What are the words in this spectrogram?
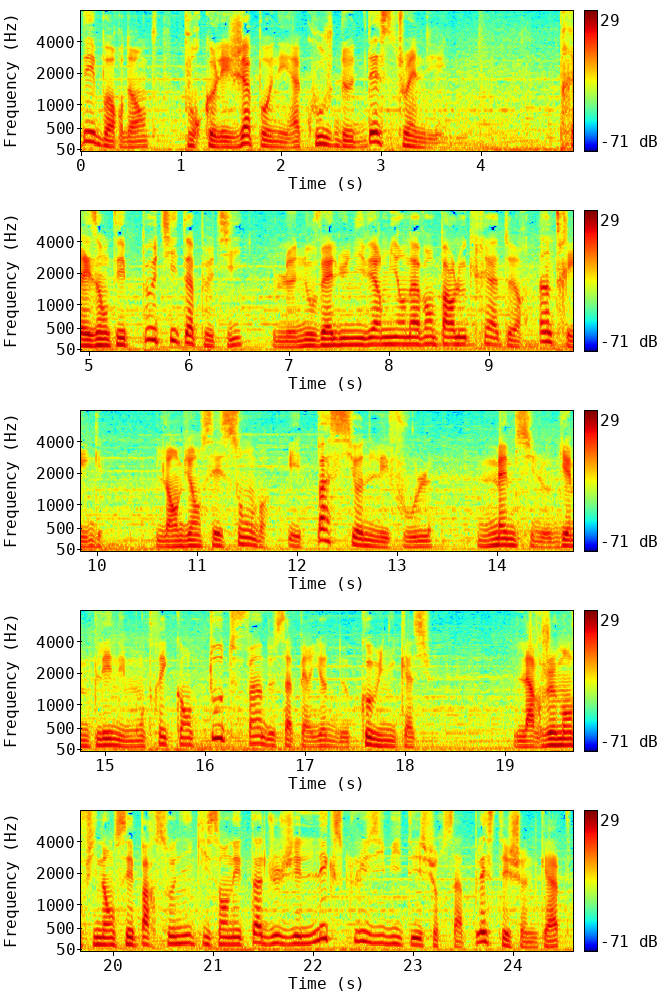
débordante pour que les Japonais accouchent de Death Stranding. Présenté petit à petit, le nouvel univers mis en avant par le créateur intrigue, l'ambiance est sombre et passionne les foules, même si le gameplay n'est montré qu'en toute fin de sa période de communication. Largement financé par Sony qui s'en est adjugé l'exclusivité sur sa PlayStation 4,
